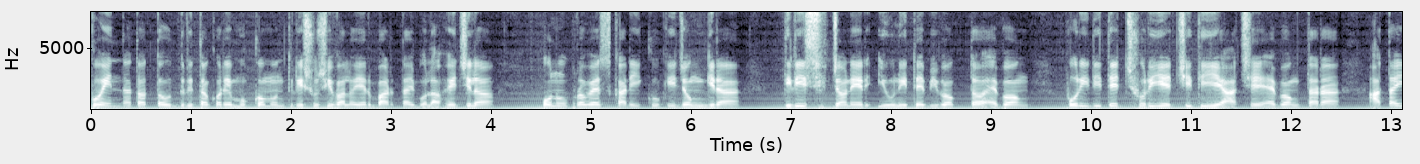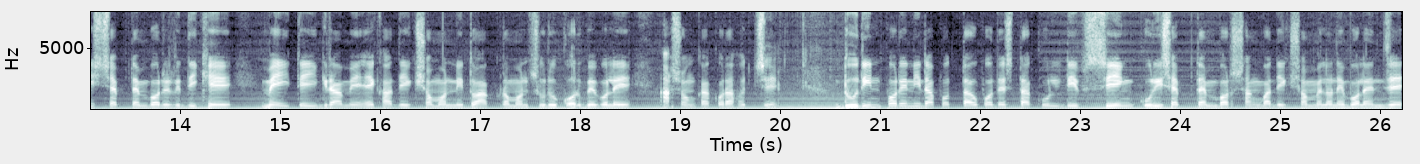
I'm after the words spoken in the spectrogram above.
গোয়েন্দা তত্ত্ব উদ্ধৃত করে মুখ্যমন্ত্রী সচিবালয়ের বার্তায় বলা হয়েছিল অনুপ্রবেশকারী কুকি জঙ্গিরা তিরিশ জনের ইউনিটে বিভক্ত এবং পরিধিতে ছড়িয়ে ছিটিয়ে আছে এবং তারা আঠাইশ সেপ্টেম্বরের দিকে মেইতেই গ্রামে একাধিক সমন্বিত আক্রমণ শুরু করবে বলে আশঙ্কা করা হচ্ছে। দুদিন পরে নিরাপত্তা উপদেষ্টা কুলদীপ সিং কুড়ি সেপ্টেম্বর সাংবাদিক সম্মেলনে বলেন যে,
